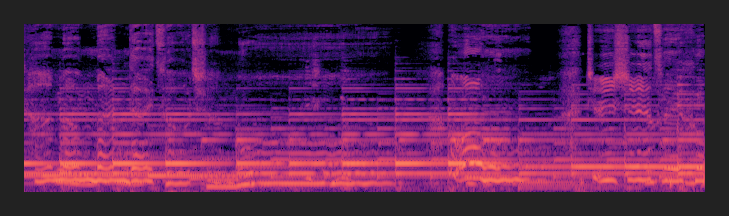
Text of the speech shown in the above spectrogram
他慢慢带走沉默。哦只是最后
